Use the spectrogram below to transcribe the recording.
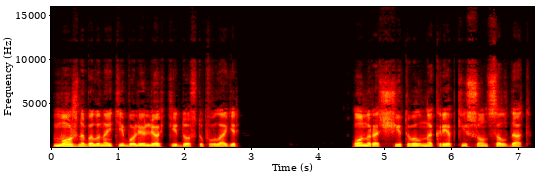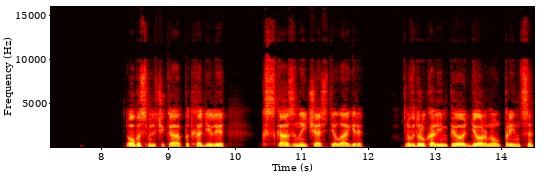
можно было найти более легкий доступ в лагерь. Он рассчитывал на крепкий сон солдат. Оба смельчака подходили к сказанной части лагеря. Вдруг Олимпио дернул принца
